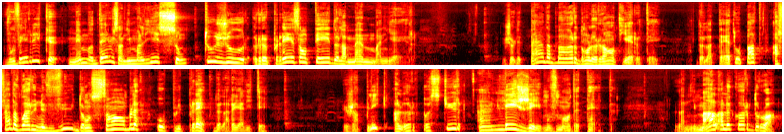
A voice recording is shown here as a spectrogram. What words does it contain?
vous verrez que mes modèles animaliers sont toujours représentés de la même manière. Je les peins d'abord dans leur entièreté, de la tête aux pattes, afin d'avoir une vue d'ensemble au plus près de la réalité. J'applique à leur posture un léger mouvement de tête. L'animal a le corps droit,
